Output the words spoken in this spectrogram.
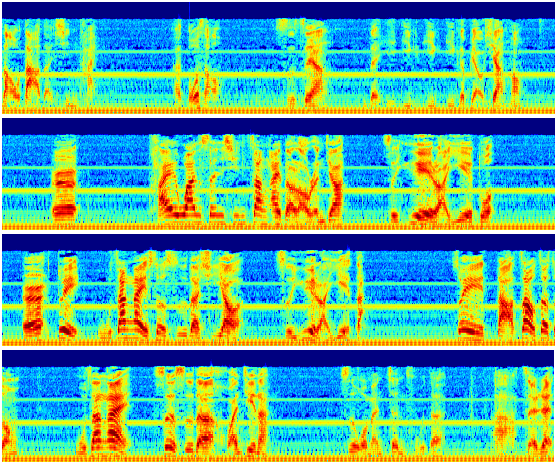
老大的心态啊，多少是这样的一一一一个表象哈，而。台湾身心障碍的老人家是越来越多，而对无障碍设施的需要是越来越大，所以打造这种无障碍设施的环境呢，是我们政府的啊责任。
